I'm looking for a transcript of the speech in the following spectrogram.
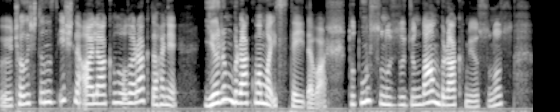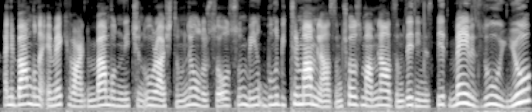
e, çalıştığınız işle alakalı olarak da hani yarım bırakmama isteği de var. Tutmuşsunuz ucundan bırakmıyorsunuz. Hani ben buna emek verdim, ben bunun için uğraştım. Ne olursa olsun bunu bitirmem lazım, çözmem lazım dediğiniz bir mevzuyu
